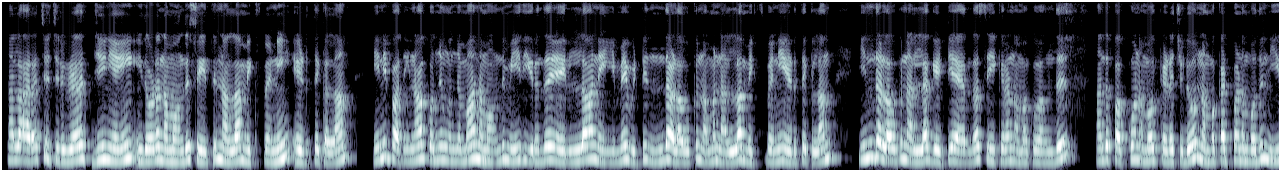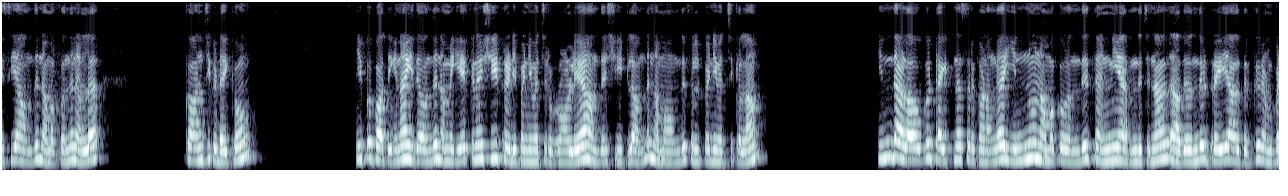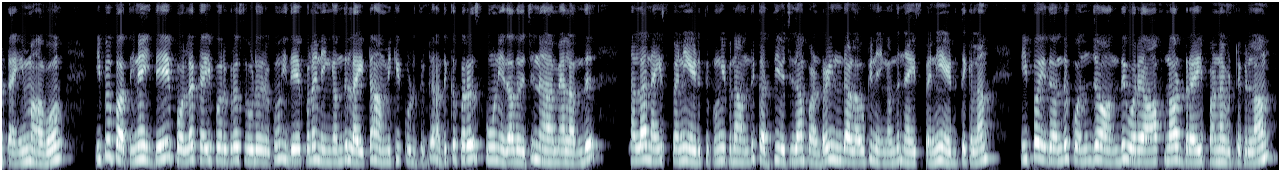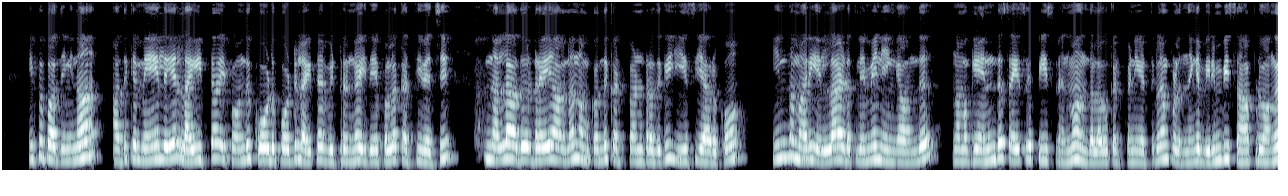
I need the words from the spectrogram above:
நல்லா அரைச்சி வச்சுருக்கிற ஜீனியையும் இதோட நம்ம வந்து சேர்த்து நல்லா மிக்ஸ் பண்ணி எடுத்துக்கலாம். இனி பார்த்திங்கன்னா கொஞ்சம் கொஞ்சமாக நம்ம வந்து மீதி இருந்த எல்லா நெய்யுமே விட்டு இந்த அளவுக்கு நம்ம நல்லா மிக்ஸ் பண்ணி எடுத்துக்கலாம். இந்த அளவுக்கு நல்லா கெட்டியாக இருந்தால் சீக்கிரம் நமக்கு வந்து அந்த பக்குவம் நமக்கு கிடைச்சிடும். நம்ம கட் பண்ணும்போது ஈஸியாக வந்து நமக்கு வந்து நல்லா காஞ்சி கிடைக்கும். இப்போ பார்த்திங்கன்னா இதை வந்து நம்ம ஏற்கனவே ஷீட் ரெடி பண்ணி வச்சுருக்கிறோம் இல்லையா? அந்த ஷீட்டில் வந்து நம்ம வந்து ஃபில் பண்ணி வச்சுக்கலாம். இந்த அளவுக்கு டைட்னஸ் இருக்கணுங்க. இன்னும் நமக்கு வந்து தண்ணியாக இருந்துச்சுன்னா அது வந்து ட்ரை ஆகுறதுக்கு ரொம்ப டைம் ஆகும். இப்போ பார்த்தீங்கன்னா இதே போல் கை பொறுக்கிற சூடு இருக்கும். இதே போல் நீங்கள் வந்து லைட்டாக அமுக்கி கொடுத்துட்டு அதுக்கு பிறகு ஸ்பூன் ஏதாவது வச்சு நான் மேலே வந்து நல்லா நைஸ் பண்ணி எடுத்துக்கோங்க. இப்போ நான் வந்து கத்தி வச்சு தான் பண்ணுறேன் இந்த அளவுக்கு நீங்கள் வந்து நைஸ் பண்ணி எடுத்துக்கலாம். இப்போ இதை வந்து கொஞ்சம் வந்து ஒரு ஆஃப் அன் ஹவர் ட்ரை பண்ண விட்டுக்கலாம். இப்போ பார்த்தீங்கன்னா அதுக்கு மேலேயே லைட்டாக இப்போ வந்து கோடு போட்டு லைட்டாக விட்டுருங்க. இதே போல் கத்தி வச்சு நல்லா அது ட்ரை ஆகுனா நமக்கு வந்து கட் பண்ணுறதுக்கு ஈஸியாக இருக்கும். இந்த மாதிரி எல்லா இடத்துலையுமே நீங்கள் வந்து நமக்கு எந்த சைஸுக்கு பீஸ் வேணுமோ அந்தளவு கட் பண்ணி எடுத்துக்கலாம். குழந்தைங்க விரும்பி சாப்பிடுவாங்க.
